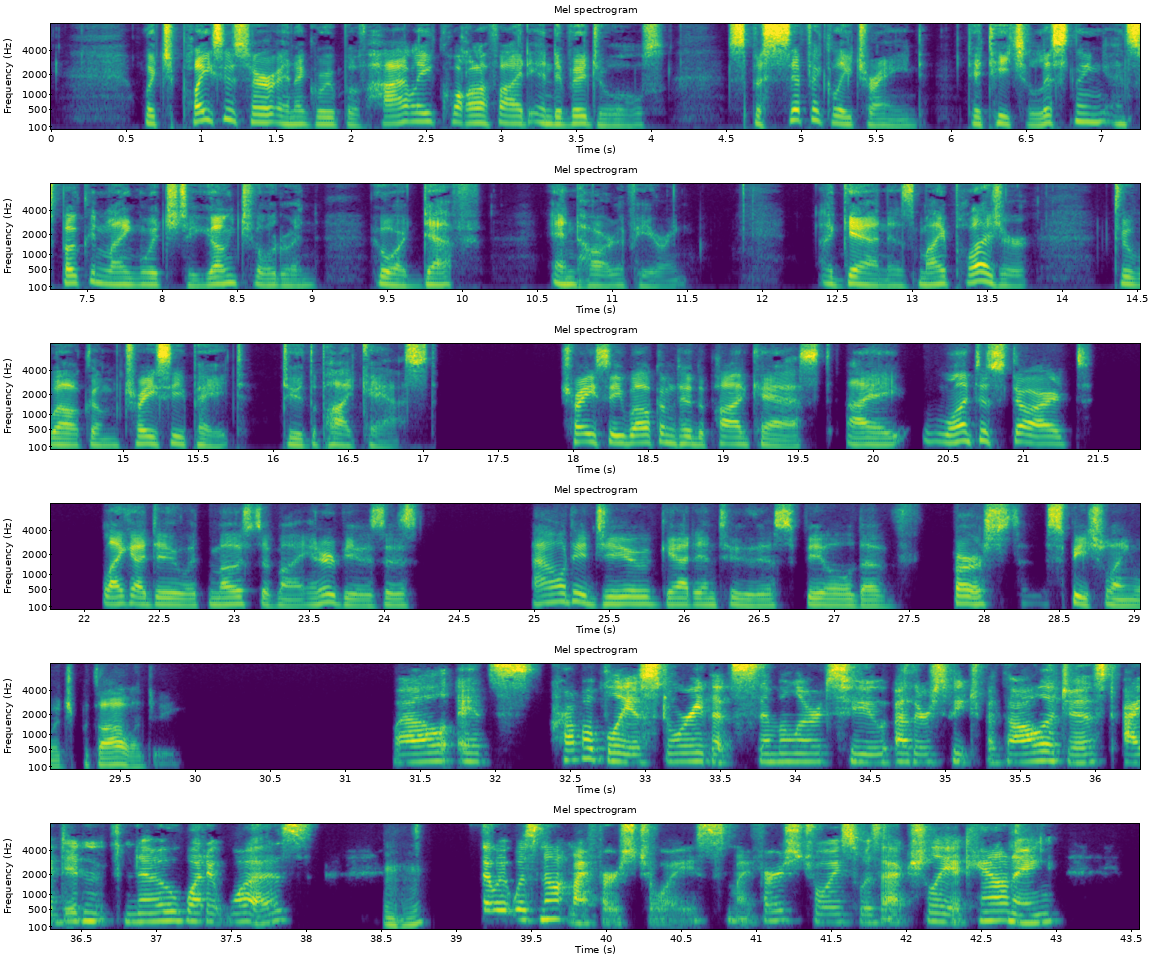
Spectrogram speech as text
which places her in a group of highly qualified individuals specifically trained to teach listening and spoken language to young children who are deaf and hard of hearing. Again, it's my pleasure to welcome Tracy Pate to the podcast. Tracy, welcome to the podcast. I want to start like I do with most of my interviews is how did you get into this field of first speech language pathology? Well, it's probably a story that's similar to other speech pathologists. I didn't know what it was. Mm-hmm. So it was not my first choice. My first choice was actually accounting.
